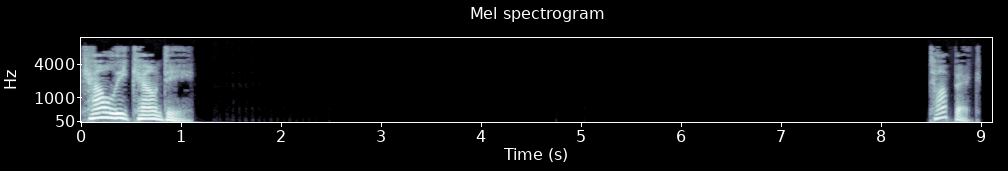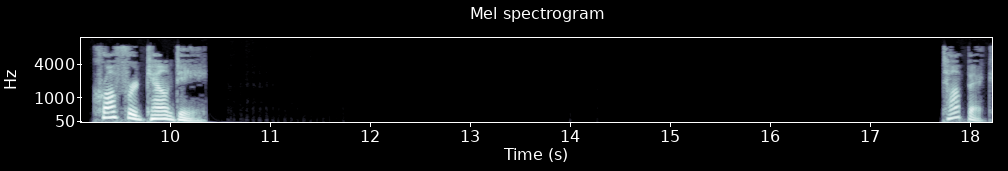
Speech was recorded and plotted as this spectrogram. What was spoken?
Cowley County. Topic: Crawford County. Topic:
